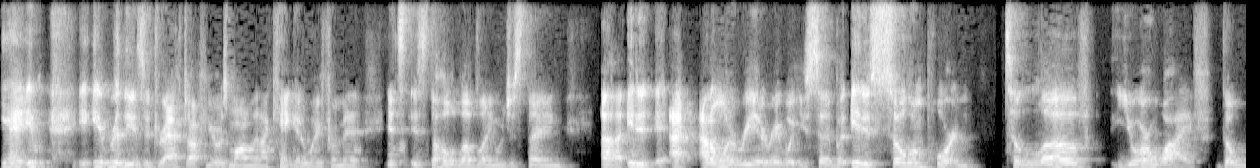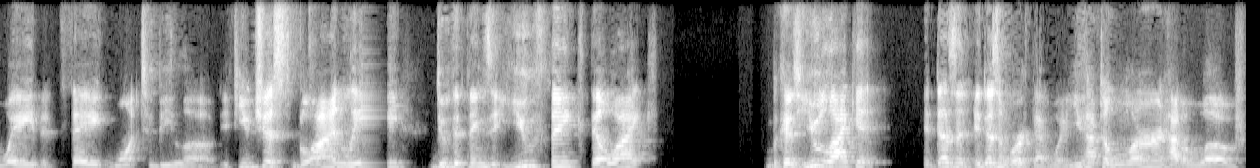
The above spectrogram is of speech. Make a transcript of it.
yeah, it it really is a draft off yours, Marlon. I can't get away from it. It's it's the whole love languages thing. Uh, it, it I, I don't want to reiterate what you said, but it is so important to love your wife the way that they want to be loved. If you just blindly do the things that you think they'll like because you like it, it doesn't it doesn't work that way. You have to learn how to love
